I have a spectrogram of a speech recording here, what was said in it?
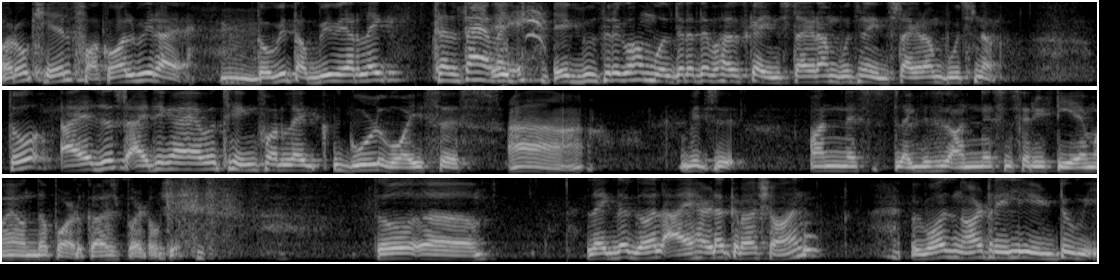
और वो खेल फकॉल भी रहा है तो भी तब भी वी आर लाइक चलता है भाई। एक, एक दूसरे को हम बोलते रहते भाई उसका इंस्टाग्राम पूछना इंस्टाग्राम पूछना। तो I just I think I have a thing for like good voices which unnecessary like this is unnecessary TMI on the podcast, but okay. so, uh, like the girl I had a crush on was not really into me.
